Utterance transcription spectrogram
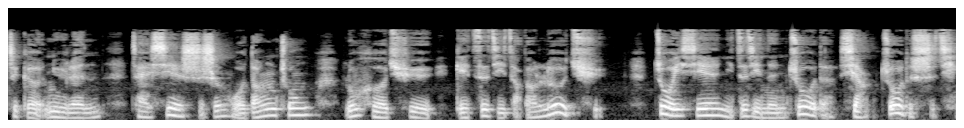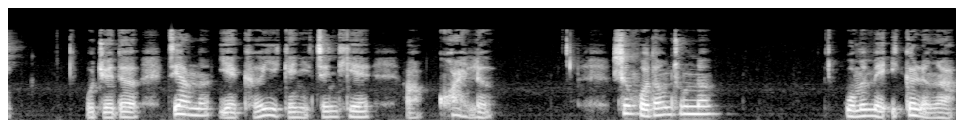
这个女人在现实生活当中如何去给自己找到乐趣，做一些你自己能做的、想做的事情。我觉得这样呢，也可以给你增添啊快乐。生活当中呢。我们每一个人啊，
